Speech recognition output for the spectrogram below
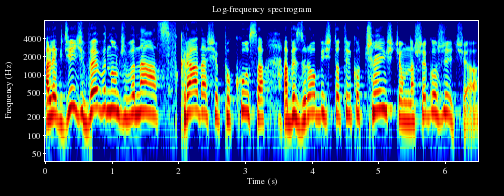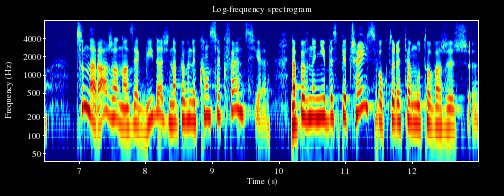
ale gdzieś wewnątrz w nas wkrada się pokusa, aby zrobić to tylko częścią naszego życia co naraża nas, jak widać, na pewne konsekwencje, na pewne niebezpieczeństwo, które temu towarzyszy.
